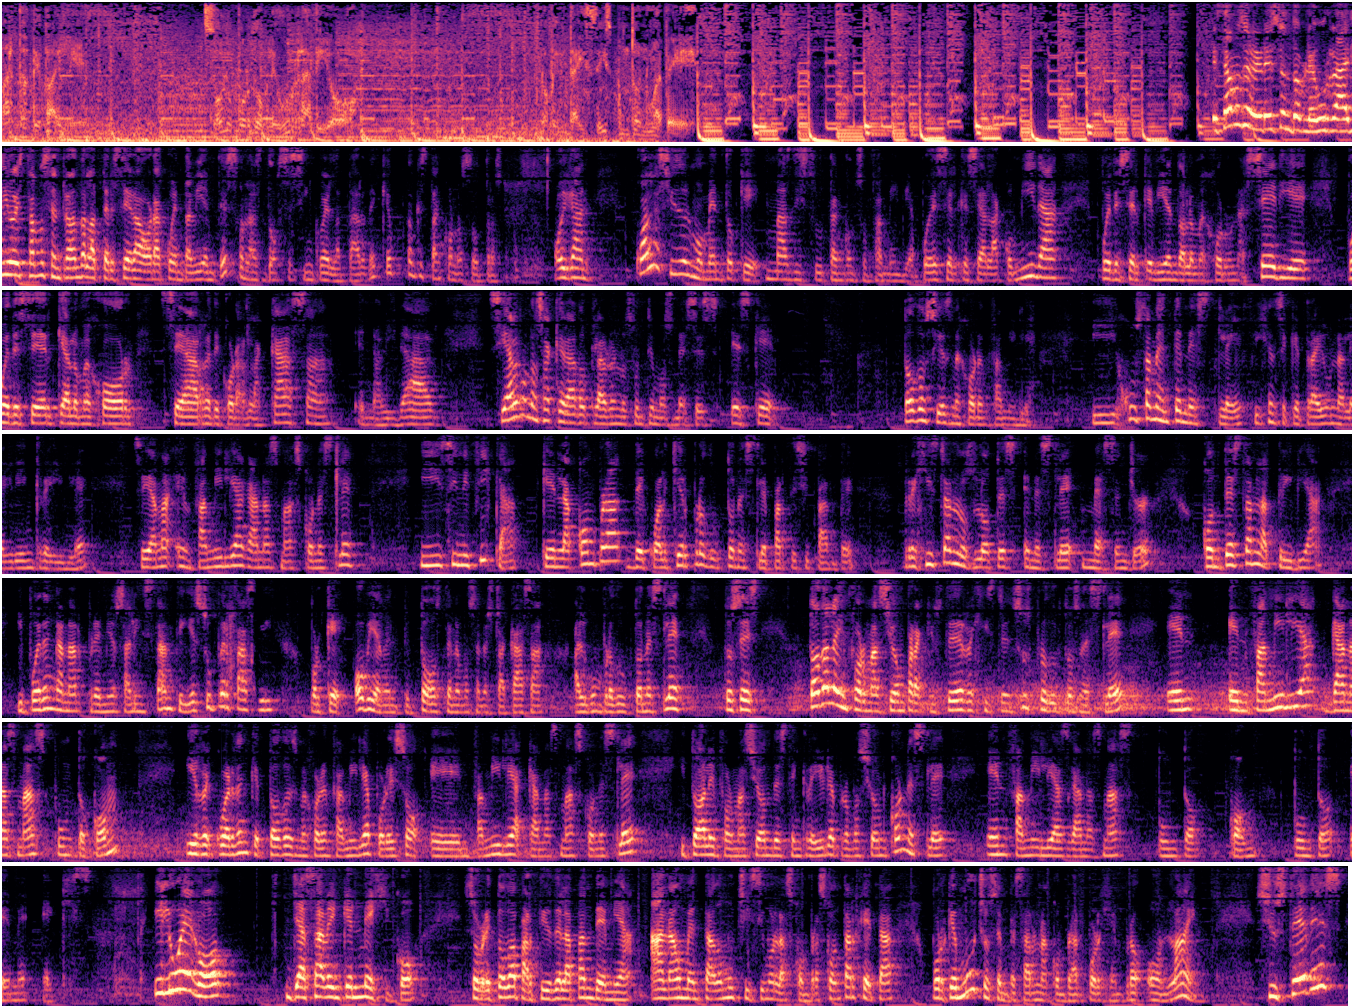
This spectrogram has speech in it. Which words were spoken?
Marta de Baile. Solo por W Radio. 96.9. Estamos de regreso en W Radio, estamos entrando a la tercera hora cuentavientes, son las 12.05 de la tarde, qué bueno que están con nosotros. Oigan, ¿cuál ha sido el momento que más disfrutan con su familia? Puede ser que sea la comida, puede ser que viendo a lo mejor una serie, puede ser que a lo mejor sea redecorar la casa en Navidad. Si algo nos ha quedado claro en los últimos meses es que todo sí es mejor en familia. Y justamente Nestlé, fíjense que trae una alegría increíble, se llama En familia ganas más con Nestlé. Y significa que en la compra de cualquier producto Nestlé participante, registran los lotes en Nestlé Messenger, contestan la trivia y pueden ganar premios al instante. Y es súper fácil porque obviamente todos tenemos en nuestra casa algún producto Nestlé. Entonces, toda la información para que ustedes registren sus productos Nestlé en enfamiliaganasmas.com y recuerden que todo es mejor en familia, por eso en familia ganas más con Nestlé y toda la información de esta increíble promoción con Nestlé en familiasganasmas.com.mx. Y luego, ya saben que en México, sobre todo a partir de la pandemia, han aumentado muchísimo las compras con tarjeta porque muchos empezaron a comprar, por ejemplo, online. Si ustedes,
